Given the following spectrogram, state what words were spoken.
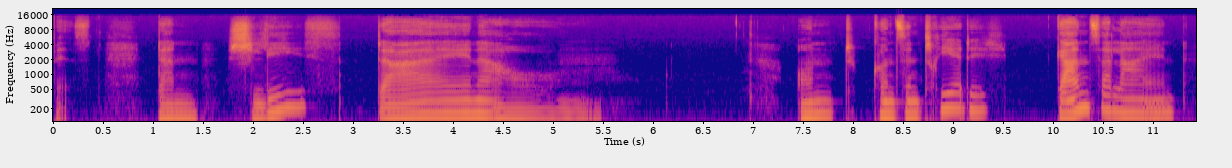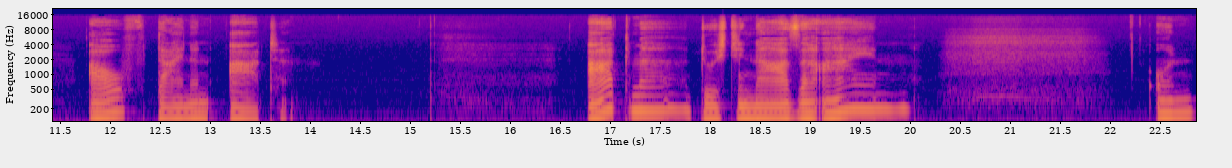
bist, dann schließ deine Augen und konzentriere dich ganz allein auf deinen Atem. Atme durch die Nase ein und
